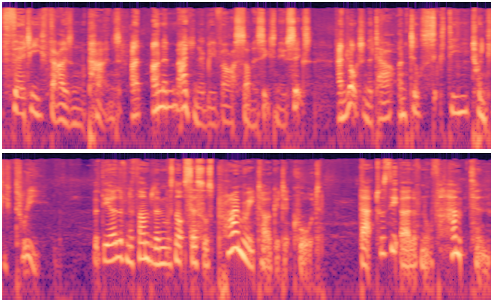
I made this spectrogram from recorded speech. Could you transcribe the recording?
£30,000, an unimaginably vast sum in 1606, and locked in the Tower until 1623. But the Earl of Northumberland was not Cecil's primary target at court. That was the Earl of Northampton.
